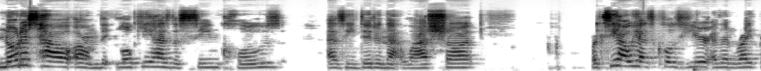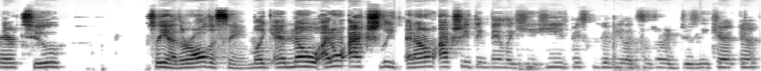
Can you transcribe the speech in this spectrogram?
notice how um the, Loki has the same clothes as he did in that last shot. Like see how he has clothes here and then right there too. So yeah, they're all the same. Like and no, I don't actually and I don't actually think they like he he's basically gonna be like some sort of Disney character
